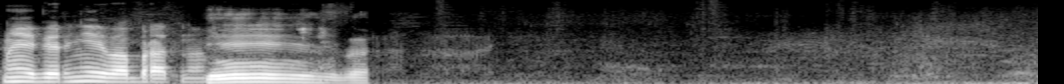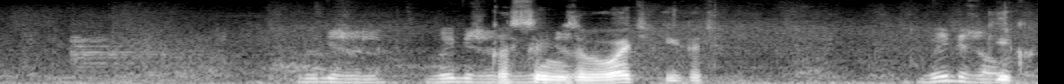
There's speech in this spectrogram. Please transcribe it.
Не, вернее, в обратную. Не-не-не, да. Выбежали, выбежали. Косы не выбежали. забывайте кикать. Выбежал. Кик.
